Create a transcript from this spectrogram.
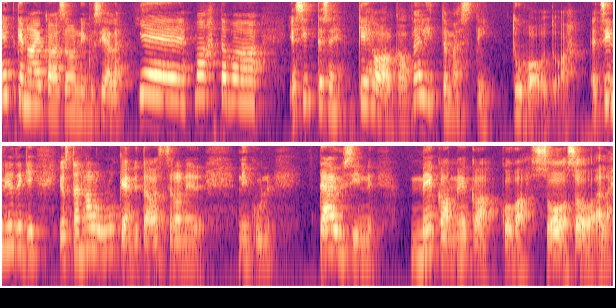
hetken aikaa se on niinku siellä, jee, mahtavaa, ja sitten se keho alkaa välittömästi tuhoutua. Et siinä jotenkin, jos tämän haluaa lukea, niin tämä on sellainen niin kuin, täysin mega, mega kova so, so, älä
